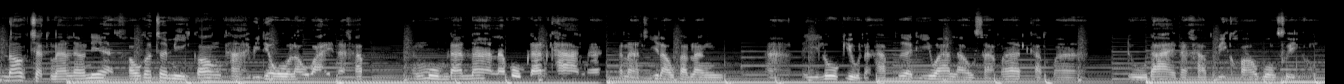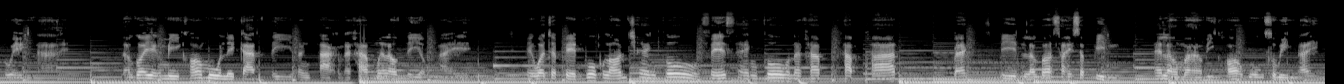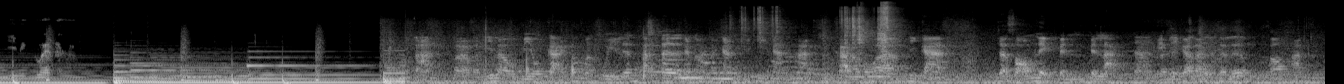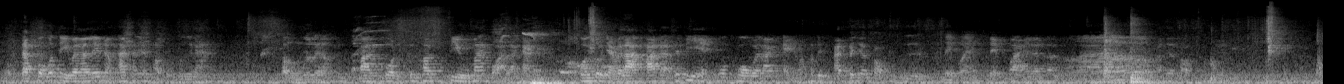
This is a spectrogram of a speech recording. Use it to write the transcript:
นอกจากนั้นแล้วเนี่ยเขาก็จะมีกล้องถ่ายวิดีโอเราไว้นะครับ ทั้งมุมด้านหน้าและมุมด้านข้างนะขณะที่เรากำลังตีลูกอยู่นะครับ เพื่อที่ว่าเราสามารถกลับมาดูได้นะครับ วิเคราะห์วงสวิงของตัวเองได้แล้วก็ยังมีข้อมูลในการตีต่างๆนะครับ เมื่อเราตีออกไป ไม่ว่าจะเป็นพวกลอนแชงโก้เฟสแองโก้นะครับขับพาร์ทแบ็กสปินแล้วก็ไซส์สปินให้เรามาวิเคราะห์วงสวิงได้อีกทีหนึ่งด้วยนะครับ นนี้เรามีโอกาสต้องมาคุยเรื่องพัตเตอร์กันหน่อยละกันวิธีการพัดครับเพราะว่าพี่การจะซ้อมเหล็กเป็นเป็นหลักนะวิธีการเราจะเริ่มซ้อมพัดแต่ปกติเวลาเล่นอะพัดเขาจะถอดถุงมือนะสองมือเลยเหรอบางคนคือเขาฟิลมากกว่าละกัน คนส่วนใหญ่เวลาพัดอะที่พี่เห็นพวกโปรเวลาแข่งเขาถึงพัดก็จะถอดถุงมือเด็กไว้เหน็บไว้แล้วก็อ๋อเขาจะถอดถุงมือ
